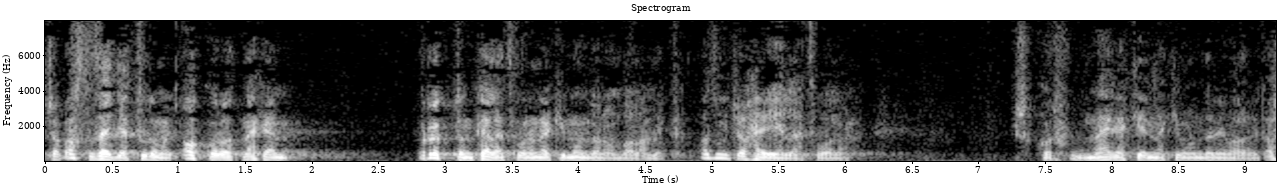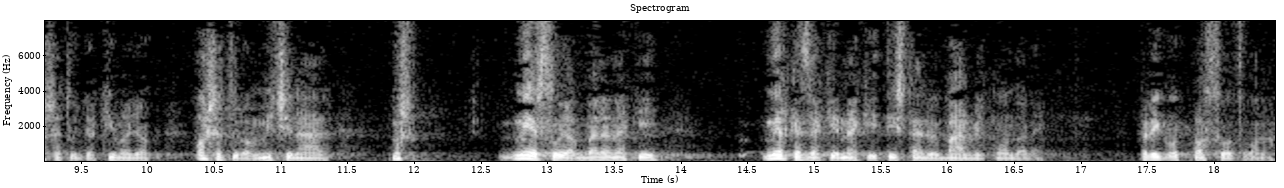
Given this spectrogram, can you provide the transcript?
csak azt az egyet tudom, hogy akkor ott nekem rögtön kellett volna neki mondanom valamit. Az úgy a helyén lett volna. És akkor hú, merjek én neki mondani valamit, azt se tudja, ki vagyok, azt se tudom, mit csinál. Most miért szóljak bele neki, miért kezdek én neki itt Istenről bármit mondani? Pedig ott passzolt volna.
